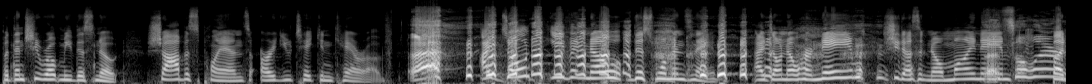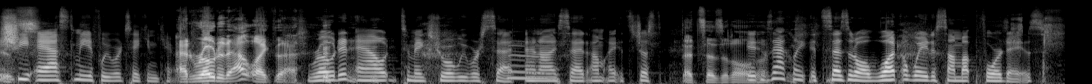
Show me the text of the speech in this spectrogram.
But then she wrote me this note: Shabbos plans, are you taken care of? I don't even know this woman's name. I don't know her name. She doesn't know my name. That's hilarious. But she asked me if we were taken care of. And wrote it out like that. Wrote it out to make sure we were set. And I said, um, it's just. That says it all. It, exactly. It says it all. What a way to sum up four days.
